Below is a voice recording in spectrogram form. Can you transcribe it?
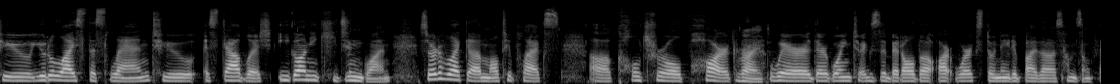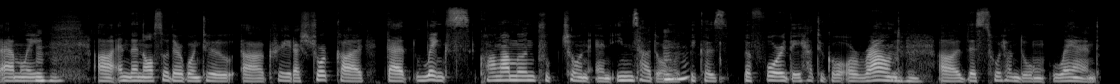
to utilize this land to establish Igoni Kijingwan, sort of like a multiplex uh, cultural park right. where they're going to exhibit all the artworks donated by the Samsung family. Mm-hmm. Uh, and then also they're going to uh, create a shortcut that links Gwanghwamun Bukchon, and Insadong mm-hmm. because before they had to go around mm-hmm. Uh, this Songhyeondong land.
